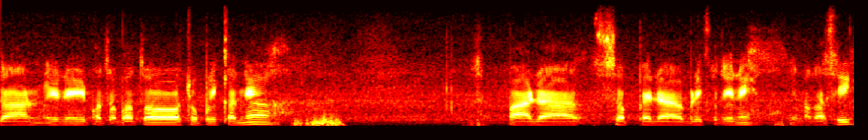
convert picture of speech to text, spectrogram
Dan ini foto-foto cuplikannya pada sepeda berikut ini? Terima kasih.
